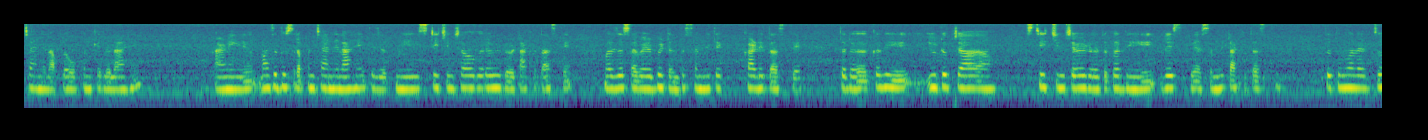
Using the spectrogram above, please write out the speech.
चॅनल आपलं ओपन केलेलं आहे. आणि माझं दुसरं पण चॅनल आहे त्याच्यात मी स्टिचिंगच्या वगैरे व्हिडिओ टाकत असते. मला जसा वेळ भेटेल तसं मी ते काढत असते. तर कधी यूट्यूबच्या स्टिचिंगच्या व्हिडिओ तर कधी रेसिपी असं मी टाकत असते. तर तुम्हाला जो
